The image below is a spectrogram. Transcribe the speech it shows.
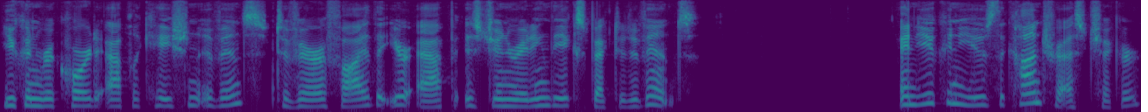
You can record application events to verify that your app is generating the expected events and you can use the contrast checker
